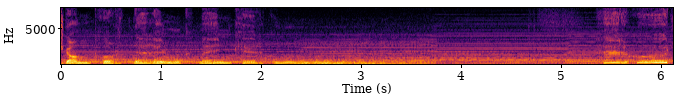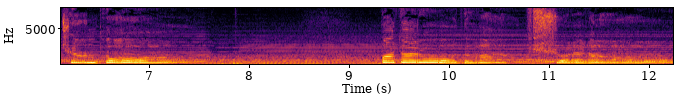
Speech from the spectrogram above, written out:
ճամփորդներ ենք մենք երկու երկու ճամփորդ պատարոդված շորելով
